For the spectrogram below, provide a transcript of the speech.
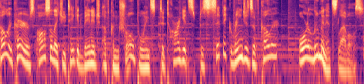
color curves also let you take advantage of control points to target specific ranges of color or luminance levels.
